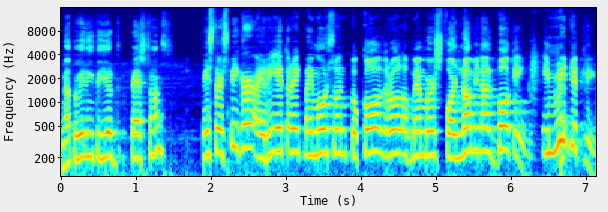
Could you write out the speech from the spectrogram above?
Not willing to yield questions? Mr. Speaker, I reiterate my motion to call the roll of members for nominal voting immediately.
